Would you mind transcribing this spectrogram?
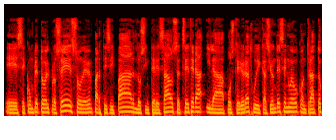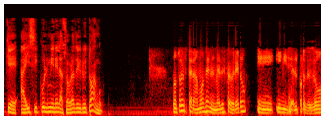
eh, se cumple todo el proceso, deben participar los interesados, etcétera, y la posterior adjudicación de ese nuevo contrato que ahí sí culmine las obras de Hidroituango? Nosotros esperamos en el mes de febrero eh, iniciar el proceso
